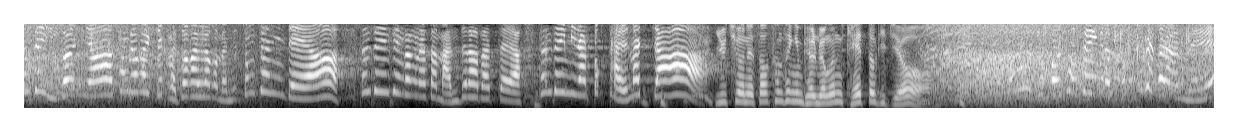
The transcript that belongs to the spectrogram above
선생님, 이건요. 성경할 때 가져가려고 만든 송편인데요. 만들어봤어요. 선생님이랑 똑 닮았죠? 유치원에서 선생님 별명은 개떡이지요. 아, 정말 선생님이랑 똑같이 닮았네.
